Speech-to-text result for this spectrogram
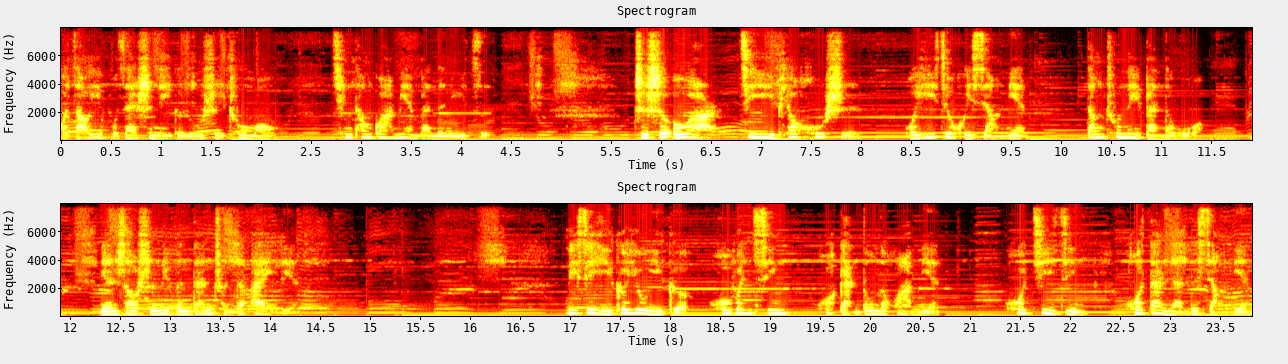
我早已不再是那个如水出眸、清汤挂面般的女子，只是偶尔记忆飘忽时，我依旧会想念当初那般的我，年少时那份单纯的爱恋，那些一个又一个或温馨或感动的画面，或寂静或淡然的想念。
